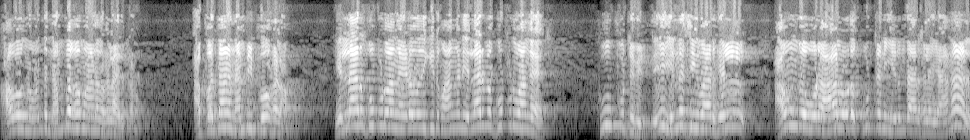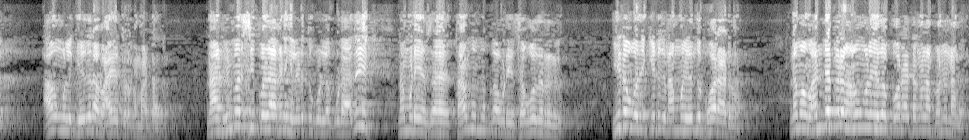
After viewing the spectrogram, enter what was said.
அவங்க வந்து நம்பகமானவர்களா இருக்கணும். அப்பதான் நம்பி போகலாம். எல்லாரும் கூப்பிடுவாங்க இடஒதுக்கீடு வாங்கன்னு எல்லாருமே கூப்பிடுவாங்க. கூப்பிட்டு விட்டு என்ன செய்வார்கள்? அவங்க ஒரு ஆளோட கூட்டணி இருந்தார்களே ஆனால் அவங்களுக்கு எதிராக வாயை திறக்க மாட்டார்கள். நான் விமர்சிப்பதாக நீங்கள் எடுத்துக்கொள்ளக்கூடாது. நம்முடைய ச- தமுமுகவுடைய சகோதரர்கள் இடஒதுக்கீடுக்கு நம்ம இருந்து போராடணும். நம்ம வந்த பிறகு அவங்களும் ஏதோ போராட்டங்கள்லாம் பண்ணினாங்க.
